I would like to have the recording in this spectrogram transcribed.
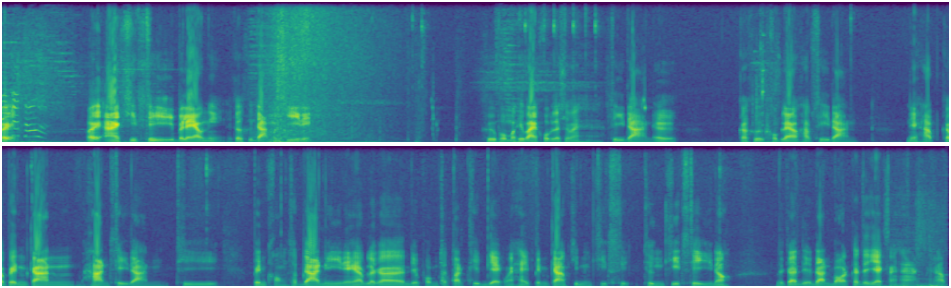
เฮ้ย เฮ้ยอาขีดสี่ไปแล้วนี่ ก็คือด่านเมื่อกี้นี่ คือผมอธิบายครบแล้วใช่ไหมสี่ด่าน เออ ก็คือครบแล้วครับสี่ด่าน เนี่ยครับ ก็เป็นการผ่านสี่ด่านที่เป็นของสัปดาห์นี้นะครับ แล้วก็เดี๋ยวผมจะตัดคลิปแยกไว้ให้เป็นก้า9ขีดหนึ่งขีดถึงขีดสี่เนาะ แล้วก็เดี๋ยวด่านบอสก็จะแยกต่งหากนะครับ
